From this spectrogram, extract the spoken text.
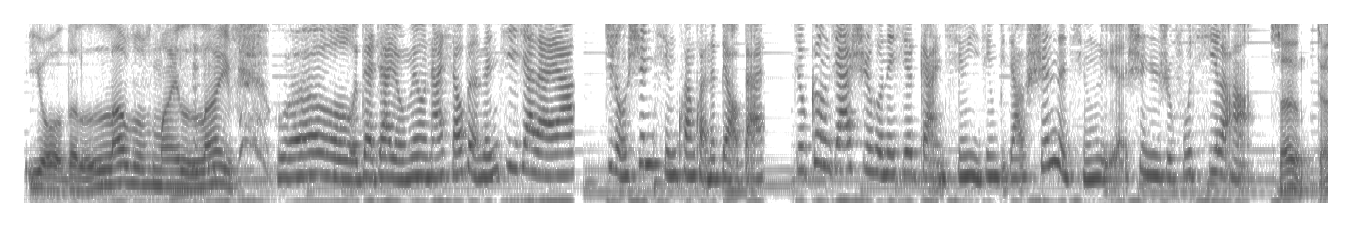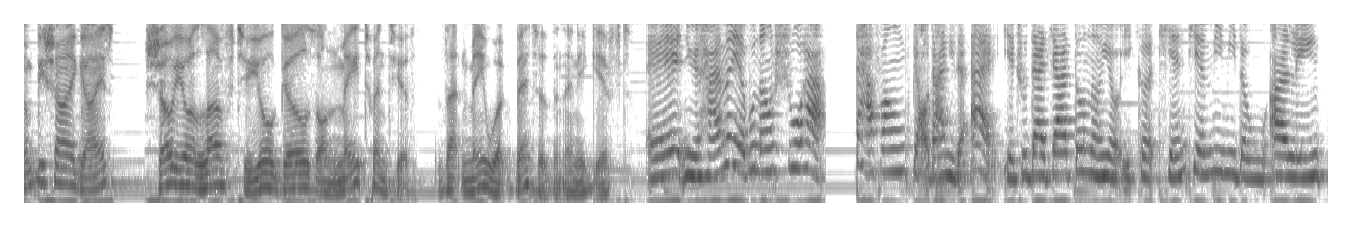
You're the love of my life. 哇哦，大家有没有拿小本本记下来啊？这种深情款款的表白，就更加适合那些感情已经比较深的情侣，甚至是夫妻了哈。 So, don't be shy, guys. Show your love to your girls on May 20th. That may work better than any gift. 哎，女孩们也不能输哈，大方表达你的爱，也祝大家都能有一个甜甜蜜蜜的五二零。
